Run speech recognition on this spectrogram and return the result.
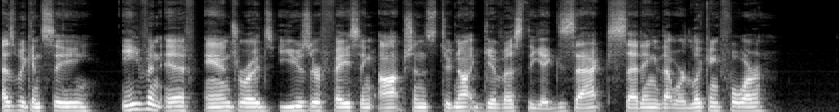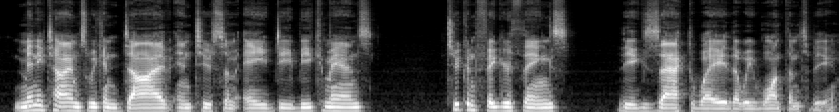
As we can see, even if Android's user-facing options do not give us the exact setting that we're looking for, many times we can dive into some ADB commands to configure things the exact way that we want them to be.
